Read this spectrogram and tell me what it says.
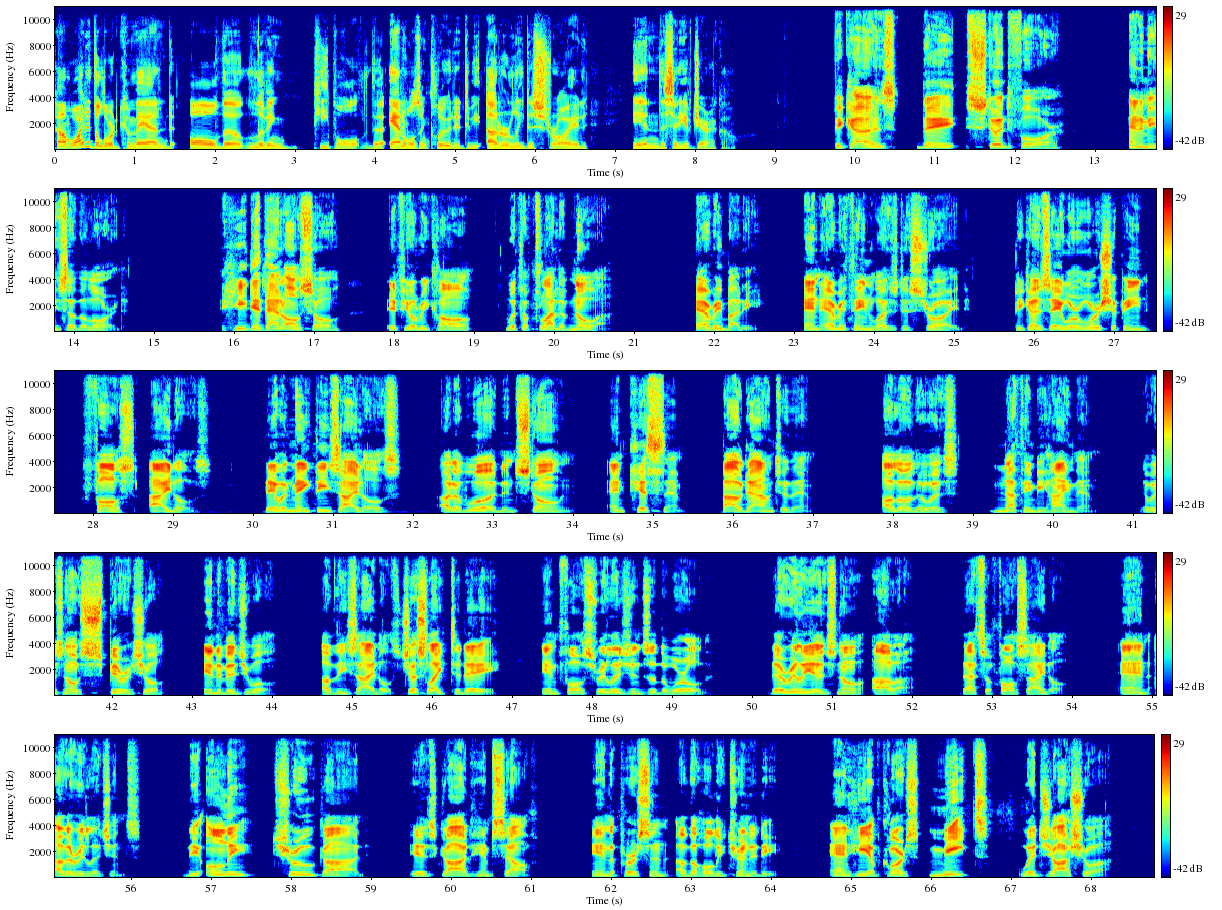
Tom, why did the Lord command all the living people, the animals included, to be utterly destroyed in the city of Jericho? Because they stood for enemies of the Lord. He did that also, if you'll recall, with the flood of Noah. Everybody and everything was destroyed because they were worshiping false idols. They would make these idols out of wood and stone and kiss them, bow down to them, although there was nothing behind them. There was no spiritual individual of these idols, just like today in false religions of the world. There really is no Allah. That's a false idol. And other religions. The only true God is God Himself in the person of the Holy Trinity. And he, of course, meets with Joshua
